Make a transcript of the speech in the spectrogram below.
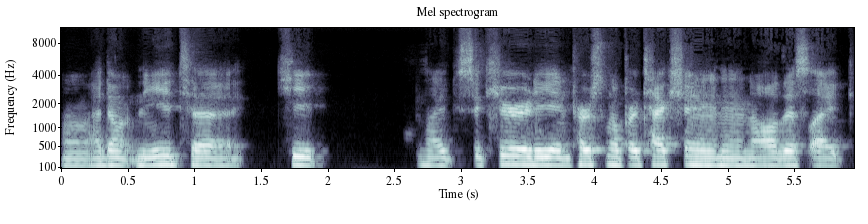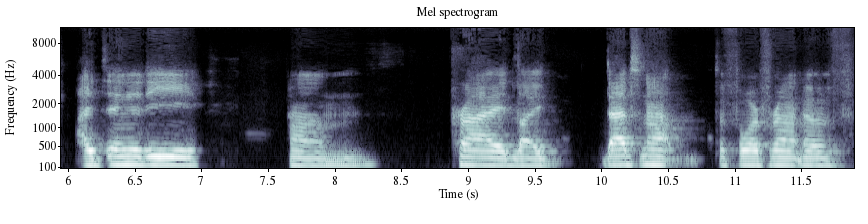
Um, I don't need to keep like security and personal protection and all this like identity um pride like that's not the forefront of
